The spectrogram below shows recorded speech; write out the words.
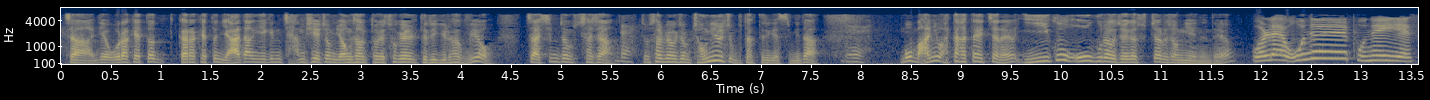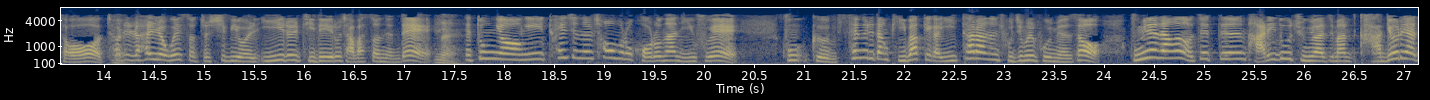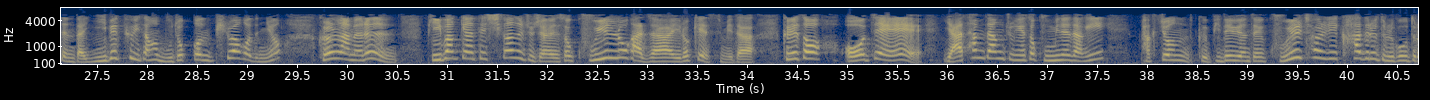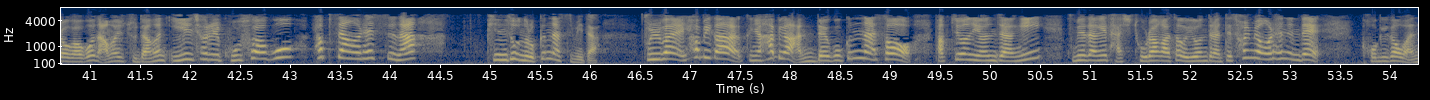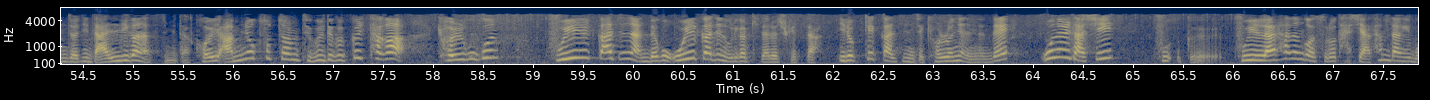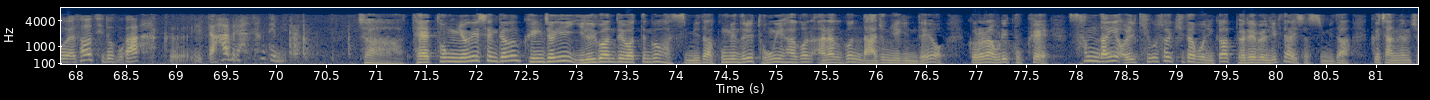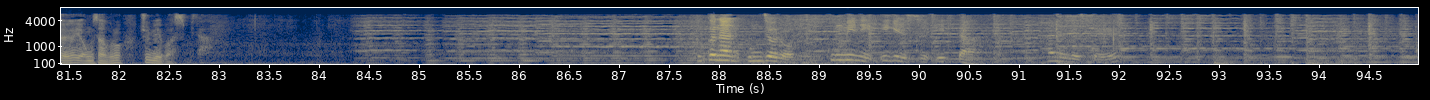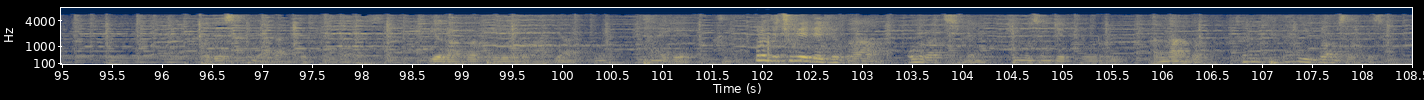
자, 이제 오락했던 가락했던 야당 얘기는 잠시 후에 좀 영상을 통해 소개를 드리기로 하고요. 자, 심정수 차장 네. 좀 설명 좀 정리를 좀 부탁드리겠습니다. 네. 뭐 많이 왔다 갔다 했잖아요. 2959라고 저희가 숫자로 정리했는데요. 원래 오늘 본회의에서 처리를 하려고 했었죠. 12월 2일을 디데이로 잡았었는데 네. 대통령이 퇴진을 처음으로 거론한 이후에 구- 그 새누리당 비박계가 이탈하는 조짐을 보이면서 국민의당은 어쨌든 발의도 중요하지만 가결해야 된다. 200표 이상은 무조건 필요하거든요. 그러려면은 비박계한테 시간을 주자 해서 9일로 가자 이렇게 했습니다. 그래서 어제 야 3당 중에서 국민의당이 박지원 그 비대위원장이 9일 처리 카드를 들고 들어가고 나머지 두 당은 2일 처리를 고수하고 협상을 했으나 빈손으로 끝났습니다. 불발 협의가 그냥 합의가 안 되고 끝나서 박지원 위원장이 국민의당에 다시 돌아가서 의원들한테 설명을 했는데 거기가 완전히 난리가 났습니다. 거의 압력솥처럼 드글드글 끓다가 결국은 9일까지는 안 되고 5일까지는 우리가 기다려주겠다. 이렇게까지 이제 결론이 났는데 오늘 다시 9, 그 9일날 하는 것으로 다시 야3당이 모여서 지도부가 그 일단 합의를 한 상태입니다. 자, 대통령의 생각은 굉장히 일관되어 왔던 것 같습니다. 국민들이 동의하건 안 하건 그건 나중 얘기인데요. 그러나 우리 국회 3당이 얽히고 설키다 보니까 별의별 일이 다 있었습니다. 그 장면을 저희가 영상으로 준비해 봤습니다. 굳건한 공조로 국민이 이길 수 있다 하는 것을 어제 상야당 대표가 여당과 대응하지 않고 탄핵에 한다. 그런데 주의 대표가 오늘 아침에 김무성 대표를 만난 것 저는 대단히 유감스럽겠습니다.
